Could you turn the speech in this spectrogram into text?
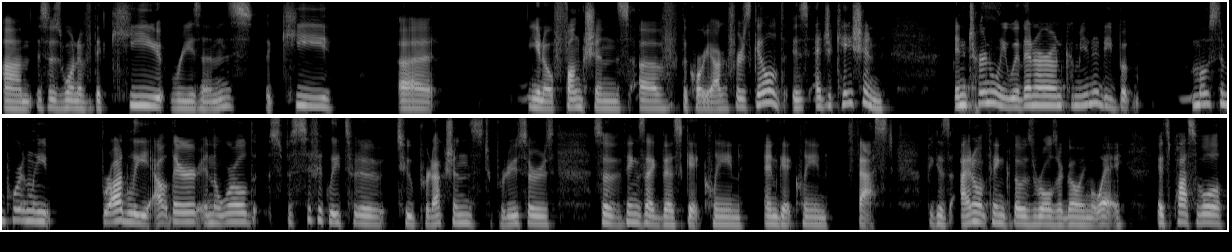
Um, this is one of the key reasons, the key uh, you know functions of the choreographers guild is education internally yes. within our own community but most importantly broadly out there in the world specifically to to productions to producers so that things like this get clean and get clean fast because i don't think those roles are going away. It's possible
